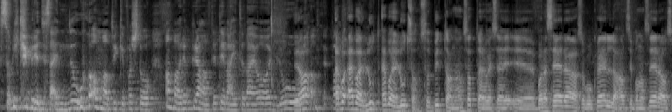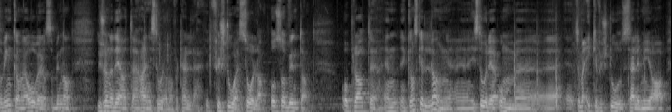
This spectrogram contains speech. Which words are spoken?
Som ikke brydde seg noe om at du ikke forsto. Han bare pratet i vei til deg og lo. Ja, jeg, ba, jeg, bare lot, jeg bare lot sånn. Så begynte han Han satt der og jeg sa eh, 'Bonacera', altså 'god kveld', og han sier 'bonacera', og så vinka han meg over, og så begynner han Du skjønner det at jeg har en historie om å fortelle. Forsto jeg så langt. Og så begynte han å prate en, ganske lang eh, historie om eh, Som jeg ikke forsto særlig mye av.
